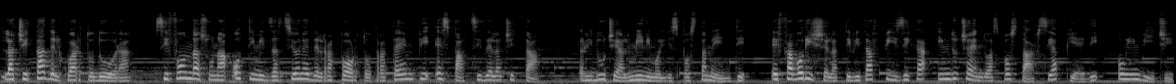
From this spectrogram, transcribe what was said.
La città del quarto d'ora si fonda su una ottimizzazione del rapporto tra tempi e spazi della città, riduce al minimo gli spostamenti e favorisce l'attività fisica inducendo a spostarsi a piedi o in bici.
